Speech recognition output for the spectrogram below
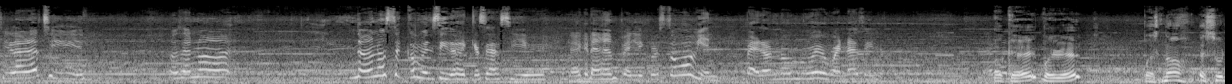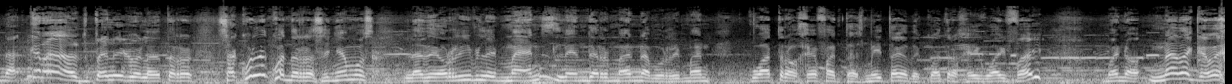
Sí, la verdad sí. O sea, no. No, no estoy convencida de que sea así la gran película. Estuvo bien, pero no muy buena, sí. no. Ok, muy bien. Pues no, es una gran película de terror. ¿Se acuerdan cuando reseñamos la de Horrible Man, Slenderman, Aburriman 4G Fantasmita de 4G y Wi-Fi? Bueno, nada que ver.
